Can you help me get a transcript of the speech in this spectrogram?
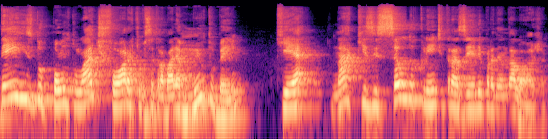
desde o ponto lá de fora que você trabalha muito bem, que é na aquisição do cliente trazer ele para dentro da loja.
